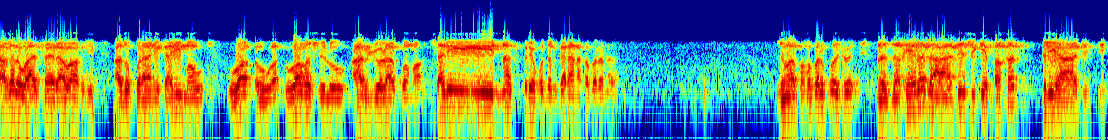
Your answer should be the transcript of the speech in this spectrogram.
هغه روایت سره راوغلی او د قران کریم او وغسلوا ارجلکم سری نصر خدل ګرانه خبره نه زما په خبر پوه شوي د ذخیره د حادث کې فقط درې حادث دي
